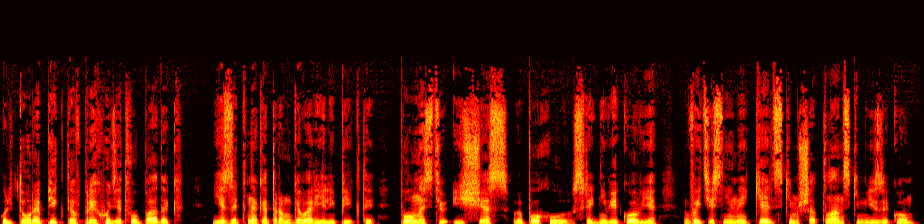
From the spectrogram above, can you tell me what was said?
Культура пиктов приходит в упадок, язык, на котором говорили пикты, полностью исчез в эпоху Средневековья, вытесненный кельтским шотландским языком.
